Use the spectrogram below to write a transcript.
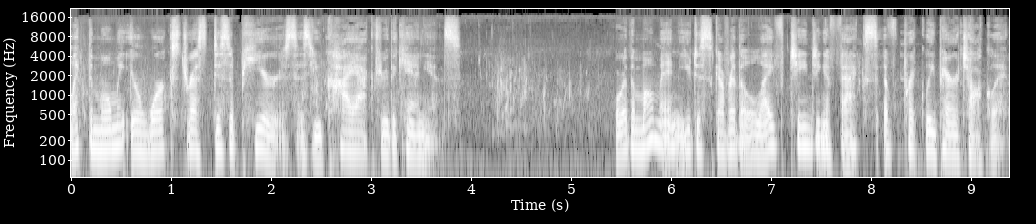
Like the moment your work stress disappears as you kayak through the canyons. Or the moment you discover the life changing effects of prickly pear chocolate.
